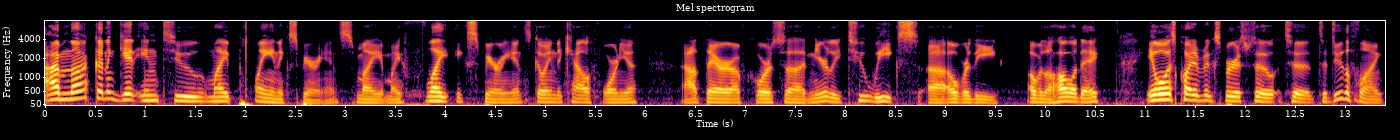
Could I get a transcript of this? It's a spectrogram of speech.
I'm not going to get into my plane experience, my, my flight experience going to California. Out there, of course, uh, nearly two weeks uh, over the over the holiday. It was quite an experience to, to, to do the flying.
